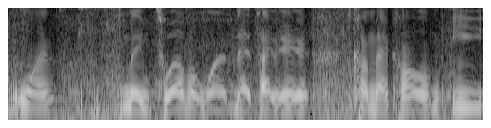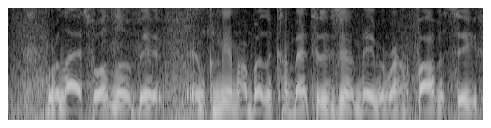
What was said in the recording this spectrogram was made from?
one, maybe 12 or one, that type of area. Come back home, eat, relax for a little bit, and me and my brother come back to the gym maybe around five or six.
